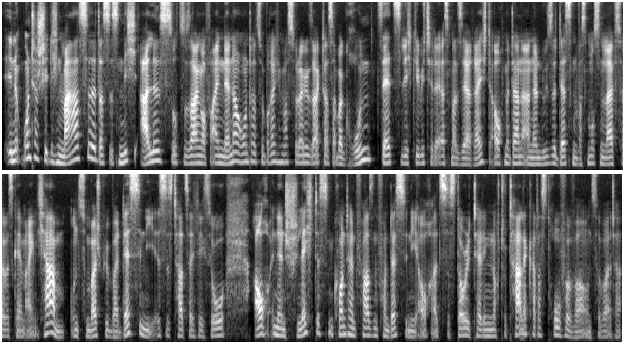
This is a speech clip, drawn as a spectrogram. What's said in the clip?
in einem unterschiedlichen Maße, das ist nicht alles sozusagen auf einen Nenner runterzubrechen, was du da gesagt hast, aber grundsätzlich gebe ich dir da erstmal sehr recht, auch mit deiner Analyse dessen, was muss ein Live-Service-Game eigentlich haben. Und zum Beispiel bei Destiny ist es tatsächlich so, auch in den schlechtesten Content-Phasen von Destiny, auch als das Storytelling noch totale Katastrophe war und so weiter.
